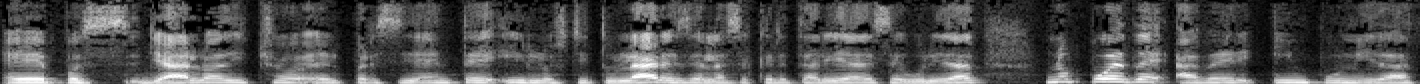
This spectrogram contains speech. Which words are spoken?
eh, pues ya lo ha dicho el presidente y los titulares de la Secretaría de Seguridad, no puede haber impunidad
